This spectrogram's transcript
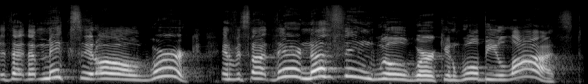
that, that makes it all work. And if it's not there, nothing will work and we'll be lost.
